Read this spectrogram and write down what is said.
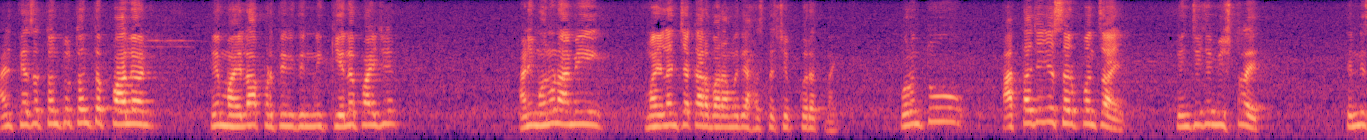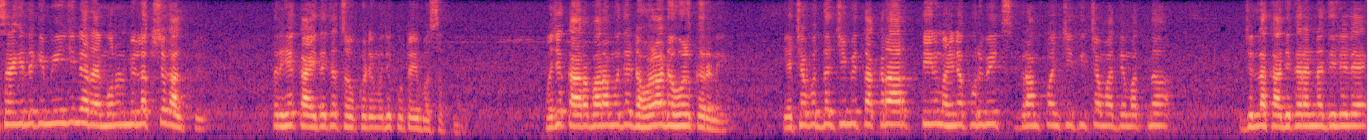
आणि त्याचं तंतोतंत पालन हे महिला प्रतिनिधींनी केलं पाहिजे. आणि म्हणून आम्ही महिलांच्या कारभारामध्ये हस्तक्षेप करत नाही. परंतु आत्ताचे जे सरपंच आहेत त्यांचे जे मिस्टर आहेत त्यांनी सांगितलं की मी इंजिनियर आहे म्हणून मी लक्ष घालतोय. तर हे कायद्याच्या चौकटीमध्ये कुठेही बसत नाही. म्हणजे कारभारामध्ये ढवळाढवळ करणे याच्याबद्दलची मी तक्रार तीन महिन्यापूर्वीच ग्रामपंचायतीच्या माध्यमातून जिल्हा अधिकाऱ्यांना दिलेली आहे.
